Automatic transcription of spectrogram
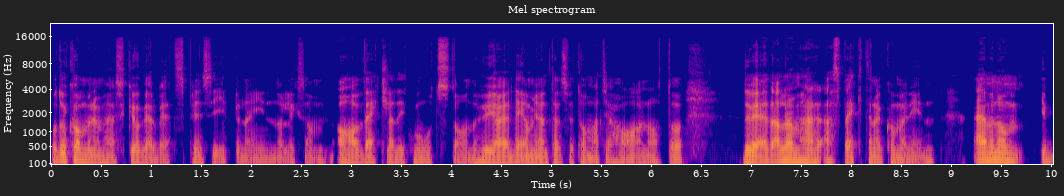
Och då kommer de här skuggarbetsprinciperna in och liksom avveckla ditt motstånd. Och hur gör jag det om jag inte ens vet om att jag har något? Och du vet, alla de här aspekterna kommer in. Även om i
